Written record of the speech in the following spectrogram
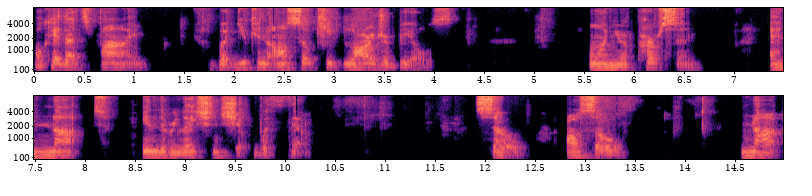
Okay, that's fine. But you can also keep larger bills on your person and not in the relationship with them. So, also not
